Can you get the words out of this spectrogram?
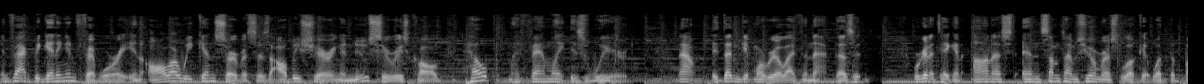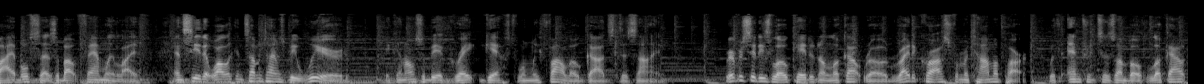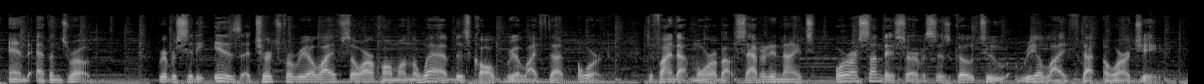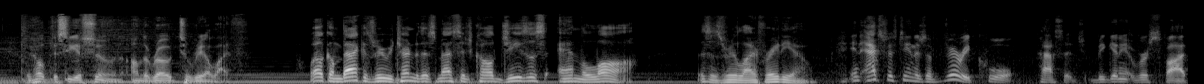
In fact, beginning in February, in all our weekend services, I'll be sharing a new series called Help My Family is Weird. Now, it doesn't get more real life than that, does it? We're going to take an honest and sometimes humorous look at what the Bible says about family life and see that while it can sometimes be weird, it can also be a great gift when we follow God's design. River City is located on Lookout Road, right across from Retama Park, with entrances on both Lookout and Evans Road. River City is a church for real life, so our home on the web is called reallife.org. To find out more about Saturday nights or our Sunday services, go to reallife.org. We hope to see you soon on the road to real life. Welcome back as we return to this message called Jesus and the Law. This is Real Life Radio. In Acts 15, there's a very cool passage beginning at verse 5.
